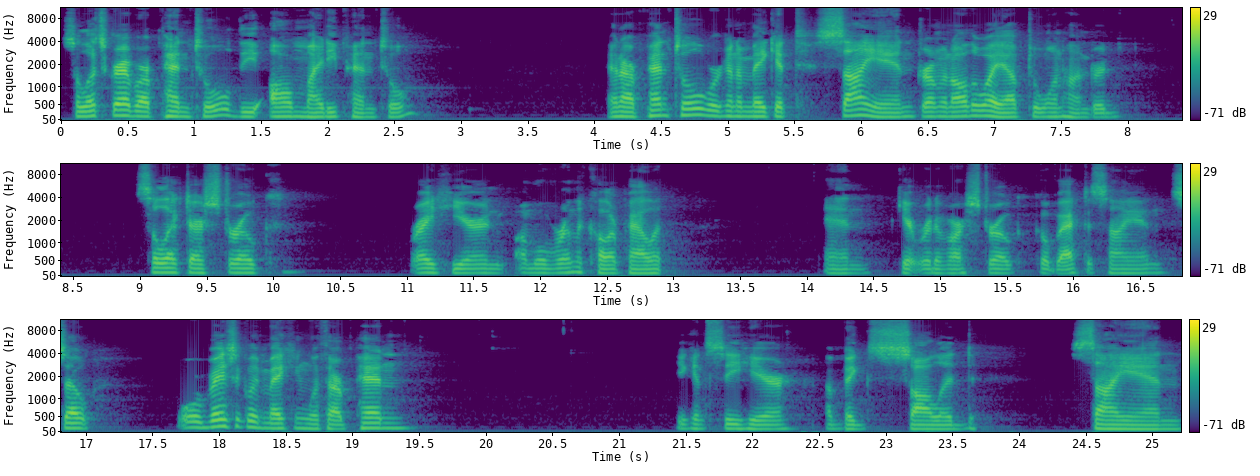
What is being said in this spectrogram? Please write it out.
So let's grab our pen tool, the almighty pen tool. And our pen tool, we're going to make it cyan, drum it all the way up to 100. Select our stroke right here, and I'm over in the color palette. And get rid of our stroke, go back to cyan. So what we're basically making with our pen, you can see here, a big solid cyan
